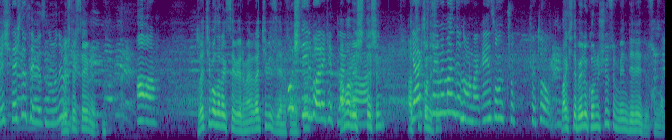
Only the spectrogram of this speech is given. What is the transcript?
Beşiktaş'ı da seviyorsun ama değil mi? Beşiktaş sevmiyorum. Aa, Rakip olarak seviyorum. Yani rakibiz yani sonuçta. hoş değil bu hareketler Ama ya. Beşiktaş'ın açık Gerçi konuşayım. sevmemen de normal. En son çok kötü oldu. Bak işte böyle konuşuyorsun beni deli ediyorsun bak.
